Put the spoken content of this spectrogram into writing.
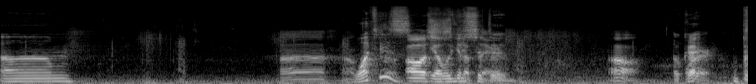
Um. Uh. I don't What is? Oh, yeah, we'll just sit there. Oh. Okay.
